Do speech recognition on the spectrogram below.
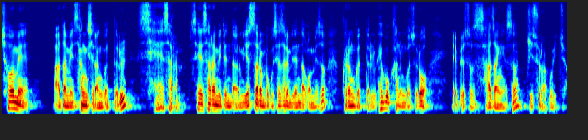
처음에 아담이 상실한 것들을 새 사람, 새 사람이 된다 그러면 옛 사람 보고 새 사람이 된다고 하면서 그런 것들을 회복하는 것으로 에베소 4장에서 기술하고 있죠.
